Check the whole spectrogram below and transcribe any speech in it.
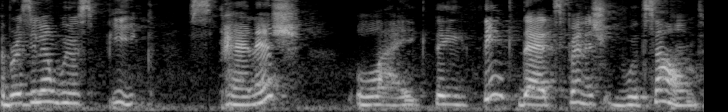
a Brazilian will speak Spanish like they think that Spanish would sound,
